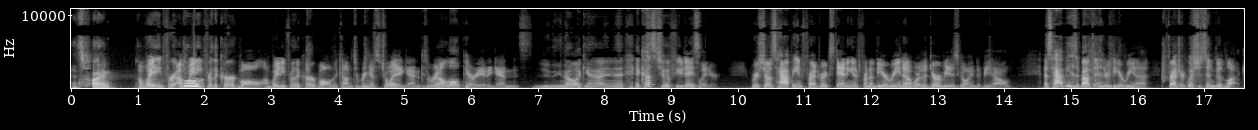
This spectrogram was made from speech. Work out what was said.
it's fine. I'm waiting for I'm waiting for the curveball. I'm waiting for the curveball to come to bring us joy again because we're in a lull period again. It's, you know, again, it cuts to a few days later, where it shows Happy and Frederick standing in front of the arena where the Derby is going to be held. As Happy is about to enter the arena, Frederick wishes him good luck.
